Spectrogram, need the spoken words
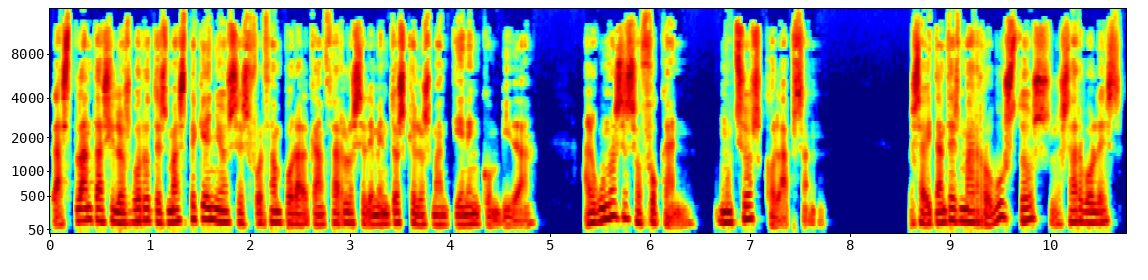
Las plantas y los brotes más pequeños se esfuerzan por alcanzar los elementos que los mantienen con vida. Algunos se sofocan, muchos colapsan. Los habitantes más robustos, los árboles,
